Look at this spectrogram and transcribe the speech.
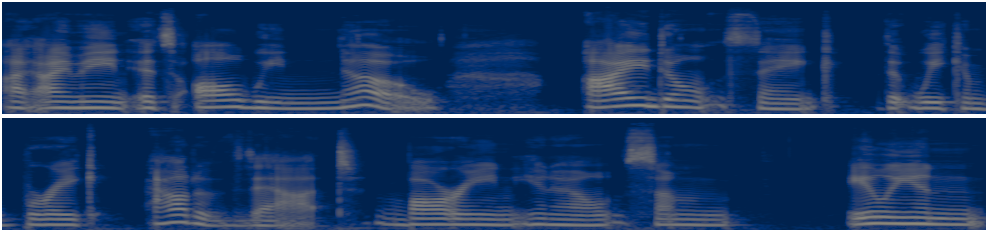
I, I mean, it's all we know. I don't think that we can break out of that, barring, you know, some alien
